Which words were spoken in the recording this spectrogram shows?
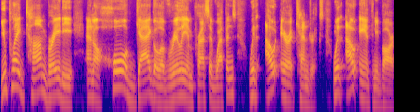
you played Tom Brady and a whole gaggle of really impressive weapons without Eric Kendricks, without Anthony Barr,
